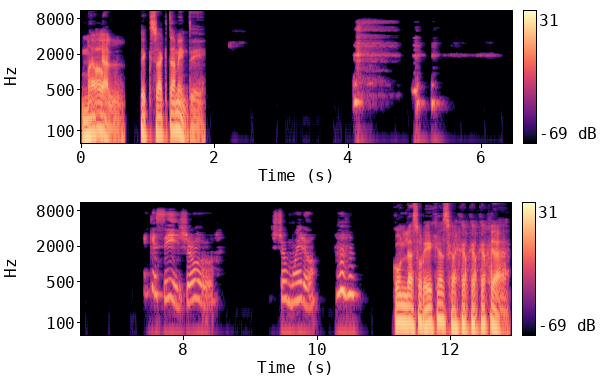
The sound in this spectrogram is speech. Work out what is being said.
Mal. Exactamente. es que sí, yo. Yo muero. Con las orejas, jajajaja.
